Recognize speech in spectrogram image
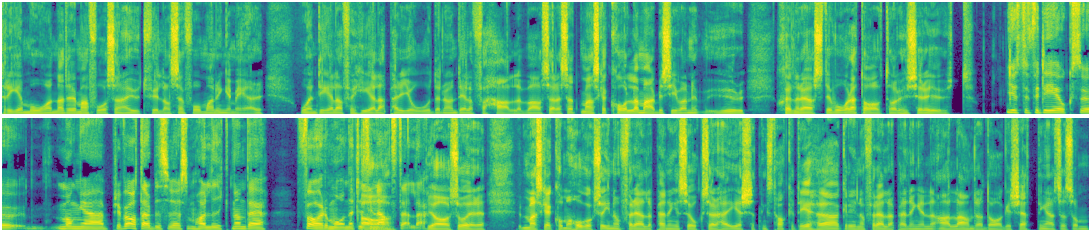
tre månader man får sådana här utfyllnad, sen får man inget mer. Och en del har för hela perioden och en del har för halva. Och så, där. så att man ska kolla med arbetsgivaren, hur generöst är vårt avtal, hur ser det ut? Just det, för det är också många privata arbetsgivare som har liknande förmåner till sina ja, anställda. Ja, så är det. Man ska komma ihåg också inom föräldrapenningen så är också det här ersättningstaket det är högre inom föräldrapenningen än alla andra dagersättningar, alltså som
